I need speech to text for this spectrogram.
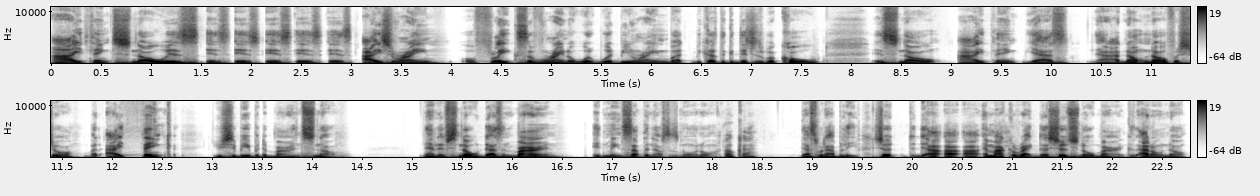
I think snow is is is is is is ice rain or flakes of rain or what would be rain, but because the conditions were cold, is snow. I think yes. Now I don't know for sure, but I think you should be able to burn snow. And if snow doesn't burn, it means something else is going on. Okay. That's what I believe. Should uh, uh, uh, am I correct? Does should snow burn? Because I don't know.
